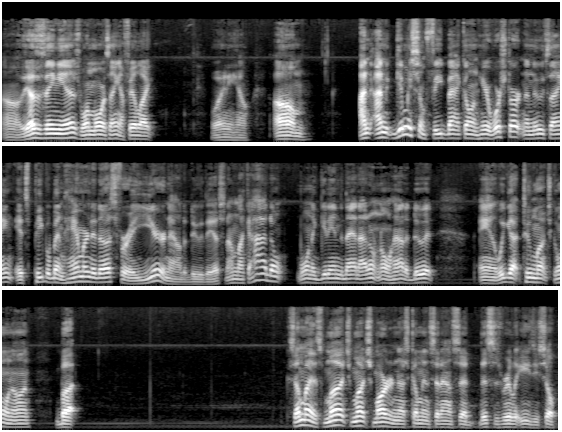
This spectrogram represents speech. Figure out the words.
Uh, the other thing is, one more thing, I feel like, well, anyhow, um, I, I, give me some feedback on here. We're starting a new thing. It's people been hammering at us for a year now to do this, and I'm like, I don't want to get into that. I don't know how to do it, and we got too much going on. But somebody that's much much smarter than us come in and sit down and said this is really easy. So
